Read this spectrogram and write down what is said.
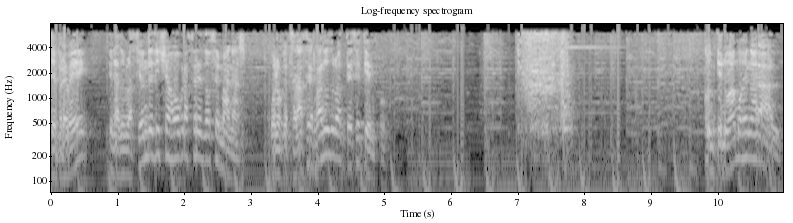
Se prevé que la duración de dichas obras será de dos semanas, por lo que estará cerrado durante ese tiempo. Continuamos en Araal,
